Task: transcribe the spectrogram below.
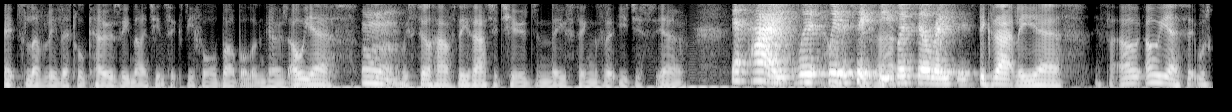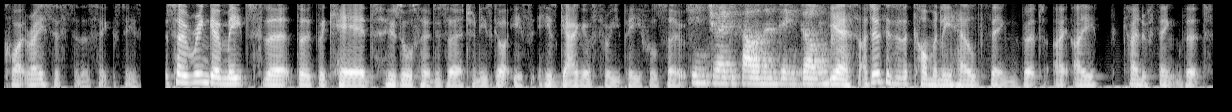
its lovely little cozy 1964 bubble and goes, "Oh yes, Mm. we still have these attitudes and these things that you just yeah." Yes, hi. We're, we're the 60s. that. We're still racist. Exactly, yes. It's like, oh, oh yes, it was quite racist in the 60s. So Ringo meets the, the, the kid who's also a deserter and he's got his, his gang of three people. So, Ginger, Eddie Fallon, and Ding Dong. yes, I don't know if this is a commonly held thing, but I, I kind of think that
